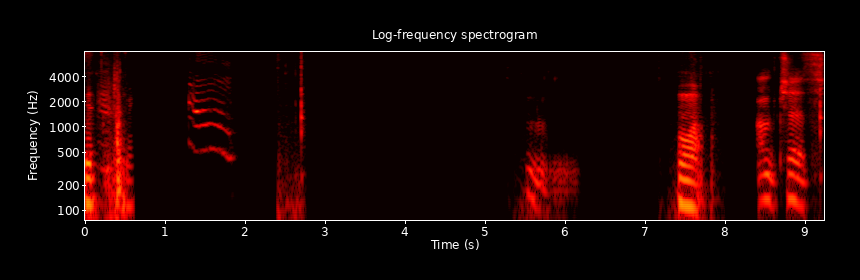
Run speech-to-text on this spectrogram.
Did... Hmm. What? I'm just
